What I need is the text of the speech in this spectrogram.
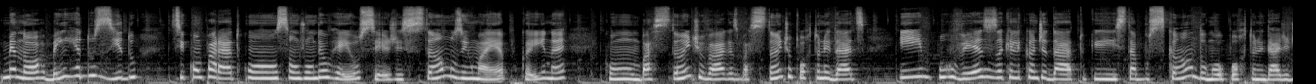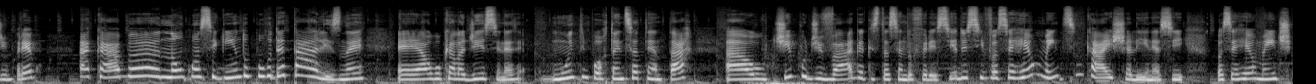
menor, bem reduzido se comparado com São João del Rei, ou seja, estamos em uma época aí, né, com bastante vagas, bastante oportunidades e por vezes aquele candidato que está buscando uma oportunidade de emprego acaba não conseguindo por detalhes, né? É algo que ela disse, né? Muito importante se atentar ao tipo de vaga que está sendo oferecido e se você realmente se encaixa ali, né? Se você realmente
